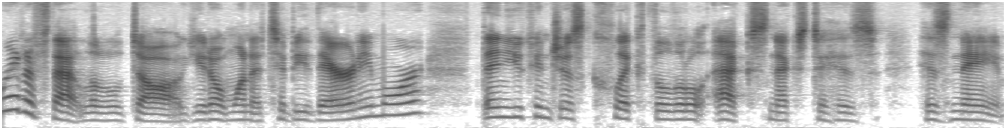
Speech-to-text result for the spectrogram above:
rid of that little dog, you don't want it to be there anymore, then you can just click the little X next to his, his name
